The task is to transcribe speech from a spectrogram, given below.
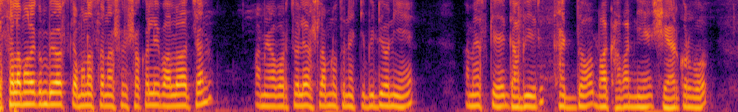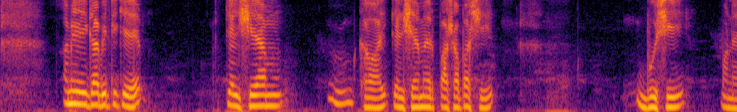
আসসালামু আলাইকুম বিয়ার্স কেমন আছেন? আসলে সকলেই ভালো আছেন। আমি আবার চলে আসলাম নতুন একটি ভিডিও নিয়ে। আমি আজকে গাভীর খাদ্য বা খাবার নিয়ে শেয়ার করব। আমি এই গাভীটিকে ক্যালসিয়াম খাওয়াই। ক্যালসিয়ামের পাশাপাশি বুসি মানে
